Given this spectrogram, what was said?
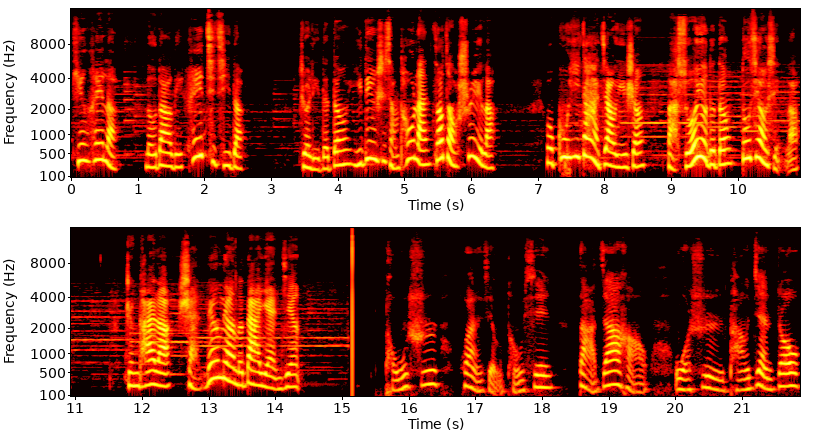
天黑了，楼道里黑漆漆的，这里的灯一定是想偷懒，早早睡了。我故意大叫一声，把所有的灯都叫醒了。睁开了闪亮亮的大眼睛。童诗唤醒童心。大家好，我是唐建州，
